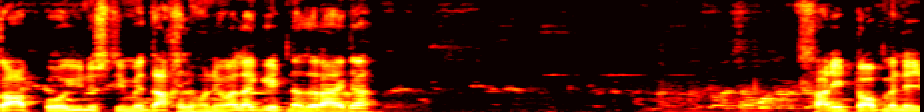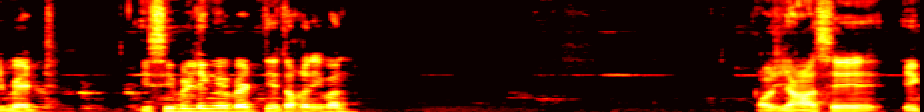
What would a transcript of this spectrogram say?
तो आपको यूनिवर्सिटी में दाखिल होने वाला गेट नज़र आएगा। सारी टॉप मैनेजमेंट इसी बिल्डिंग में बैठती है तकरीबन। और यहाँ से एक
